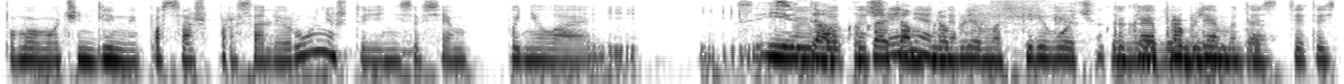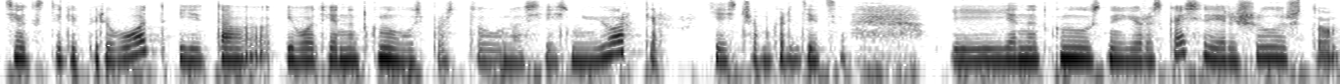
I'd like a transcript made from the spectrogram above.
по-моему, очень длинный пассаж про Салли Руни, что я не совсем поняла и, и да, какая там отношения, да. проблема с переводчиками. Какая или проблема, нет, да, с- это текст или перевод. И там, и вот я наткнулась, просто у нас есть Нью-Йоркер, есть чем гордиться. И я наткнулась на ее рассказ, и я решила, что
